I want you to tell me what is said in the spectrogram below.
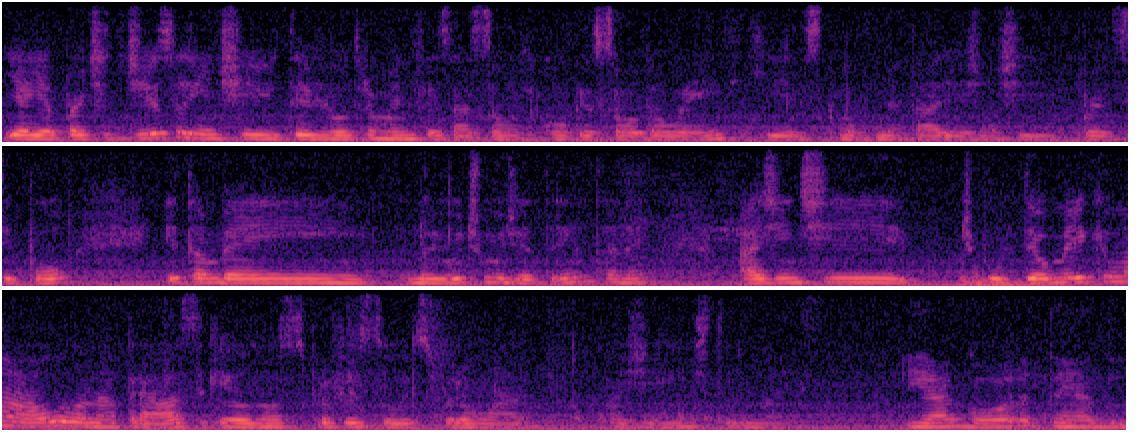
E aí, a partir disso, a gente teve outra manifestação aqui com o pessoal da UENC, que eles que movimentaram e a gente participou. E também, no último dia 30, né, a gente, tipo, deu meio que uma aula lá na praça, que os nossos professores foram lá com a gente e tudo mais. E agora tem a, do,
